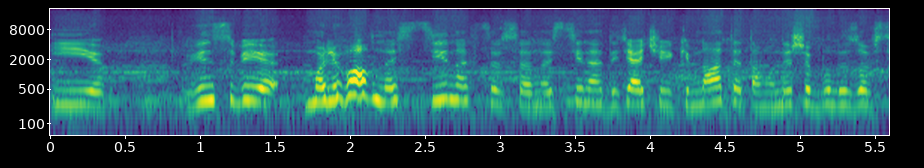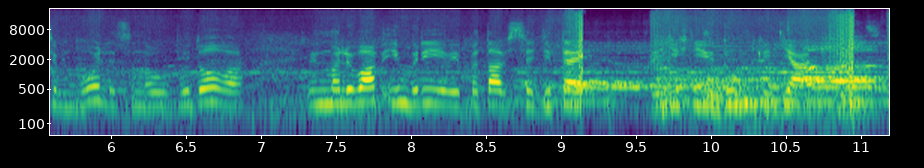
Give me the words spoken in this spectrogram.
І він собі малював на стінах це все, на стінах дитячої кімнати. Там вони ще були зовсім голі, це новобудова. Він малював і мріяв, і питався дітей їхньої думки, як.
